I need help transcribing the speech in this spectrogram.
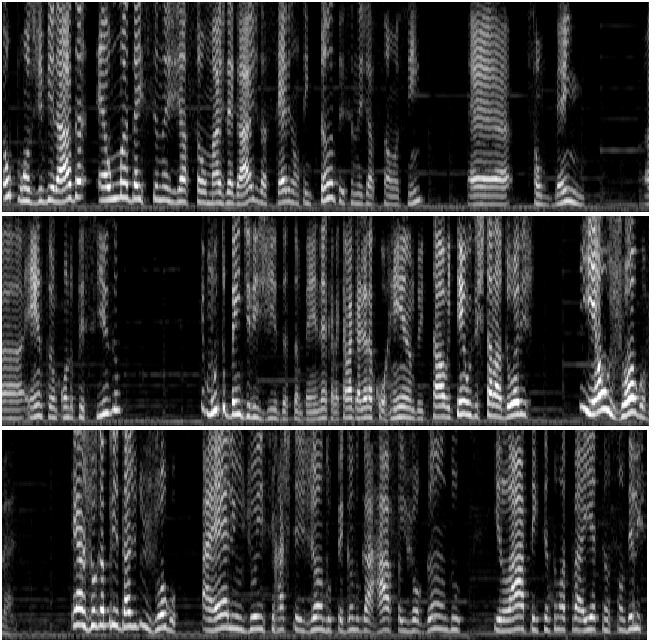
é um ponto de virada, é uma das cenas de ação mais legais da série, não tem tantas cenas de ação assim. É, são bem. Uh, entram quando precisam. E muito bem dirigida também, né, cara? Aquela galera correndo e tal. E tem os instaladores. E é o jogo, velho. É a jogabilidade do jogo. A Ellie e o Joey se rastejando, pegando garrafa e jogando. E lata e tentando atrair a atenção deles.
